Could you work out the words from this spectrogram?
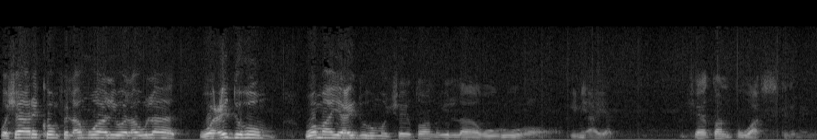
Wa syarikum fil amwali wal aulad. Wa'idhum. Wa ma ya'iduhum syaitan illa ghurura. Ini ayat. Syaitan puas dengan ini.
